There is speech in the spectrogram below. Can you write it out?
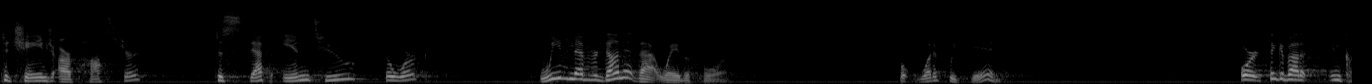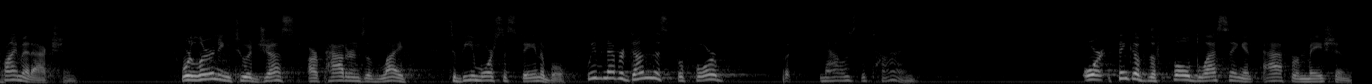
to change our posture, to step into the work? We've never done it that way before. But what if we did? Or think about it in climate action. We're learning to adjust our patterns of life to be more sustainable. We've never done this before, but now is the time. Or think of the full blessing and affirmation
